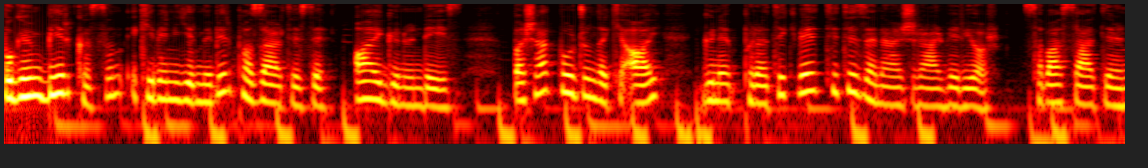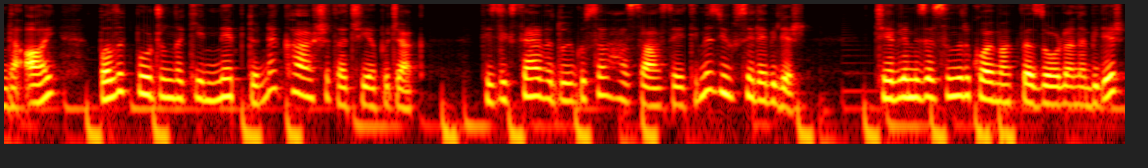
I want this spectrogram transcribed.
Bugün 1 Kasım 2021 Pazartesi, Ay günündeyiz. Başak Burcu'ndaki Ay, güne pratik ve titiz enerjiler veriyor. Sabah saatlerinde Ay, Balık Burcu'ndaki Neptün'le karşıt açı yapacak. Fiziksel ve duygusal hassasiyetimiz yükselebilir. Çevremize sınır koymakta zorlanabilir,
